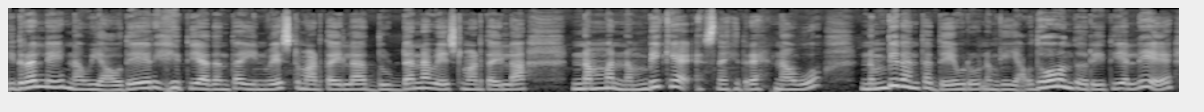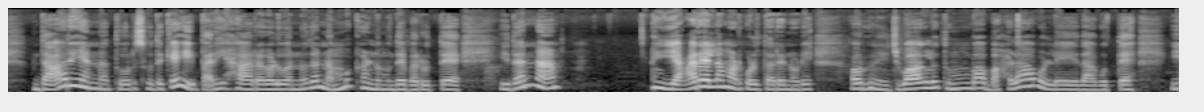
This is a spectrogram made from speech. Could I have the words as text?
ಇದರಲ್ಲಿ ನಾವು ಯಾವುದೇ ರೀತಿಯಾದಂಥ ಇನ್ವೆಸ್ಟ್ ಮಾಡ್ತಾ ಇಲ್ಲ, ದುಡ್ಡನ್ನು ವೇಸ್ಟ್ ಮಾಡ್ತಾ ಇಲ್ಲ. ನಮ್ಮ ನಂಬಿಕೆ ಸ್ನೇಹಿತರೆ, ನಾವು ನಂಬಿದಂಥ ದೇವರು ನಮಗೆ ಯಾವುದೋ ಒಂದು ರೀತಿಯಲ್ಲಿ ದಾರಿಯನ್ನು ತೋರಿಸೋದಕ್ಕೆ ಈ ಪರಿಹಾರಗಳು ಅನ್ನೋದು ನಮ್ಮ ಕಣ್ಣು ಮುಂದೆ ಬರುತ್ತೆ. ಇದನ್ನು ಯಾರೆಲ್ಲ ಮಾಡ್ಕೊಳ್ತಾರೆ ನೋಡಿ, ಅವ್ರಿಗೆ ನಿಜವಾಗ್ಲೂ ತುಂಬ ಬಹಳ ಒಳ್ಳೆಯದಾಗುತ್ತೆ. ಈ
